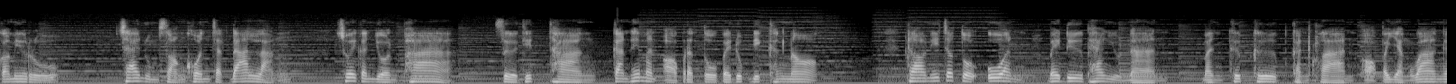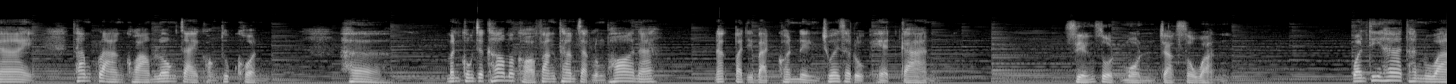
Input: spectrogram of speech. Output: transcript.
ก็ไม่รู้ ชายหนุ่มสองคนจากด้านหลัง ช่วยกันโยนผ้า สื่อทิศทางกันให้มันออกประตูไปดุกดิกข้างนอก คราวนี้เจ้าตัวอ้วนไม่ดื้อแพ่งอยู่นาน มันคืบคืบคันคลานออกไปอย่างว่าง่าย ท่ามกลางความโล่งใจของทุกคน เฮ้อ มันคงจะเข้ามาขอฟังธรรมจากหลวงพ่อนะ นักปฏิบัติคนหนึ่งช่วยสรุปเหตุการณ์ เสียงสวดมนต์จากสวรรค์ วันที่5ธันวา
